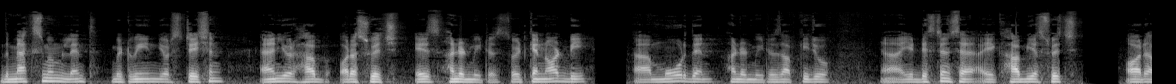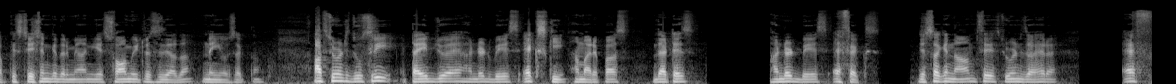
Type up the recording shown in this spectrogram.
the maximum length between your station and your hub اور a switch is hundred metre so it can not be more than hundred metres آپ کی جو یہ ڈسٹینس ہے ایک ہب یا سوئچ اور آپ کے اسٹیشن کے درمیان یہ سو میٹر سے زیادہ نہیں ہو سکتا۔ اب اسٹوڈینٹس دوسری ٹائپ جو ہے ہنڈریڈ بیس ایکس کی ہمارے پاس that is hundred base F X جیسا کہ نام سے اسٹوڈنٹ ظاہر ہے F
